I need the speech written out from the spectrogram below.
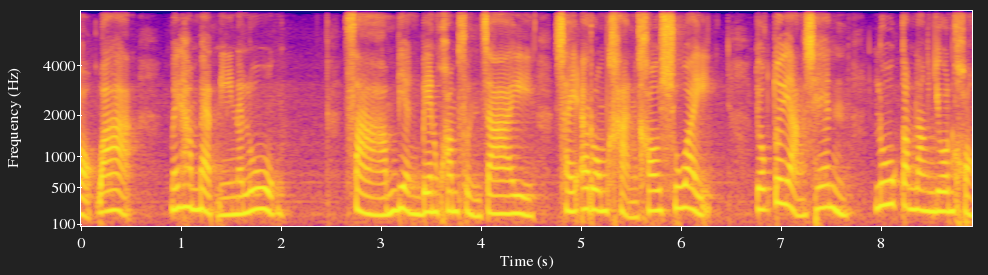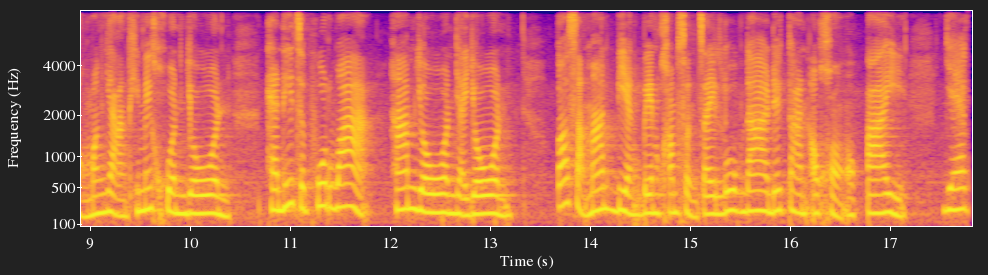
บอกว่า ไม่ทำแบบนี้นะลูก 3. เบี่ยงเบนความสนใจ ใช้อารมณ์ขันเข้าช่วย ยกตัวอย่างเช่น ลูกกำลังโยนของบางอย่างที่ไม่ควรโยน แทนที่จะพูดว่าห้ามโยน อย่าโยน ก็สามารถเบี่ยงเบนความสนใจลูกได้ด้วยการเอาของออกไป แยก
